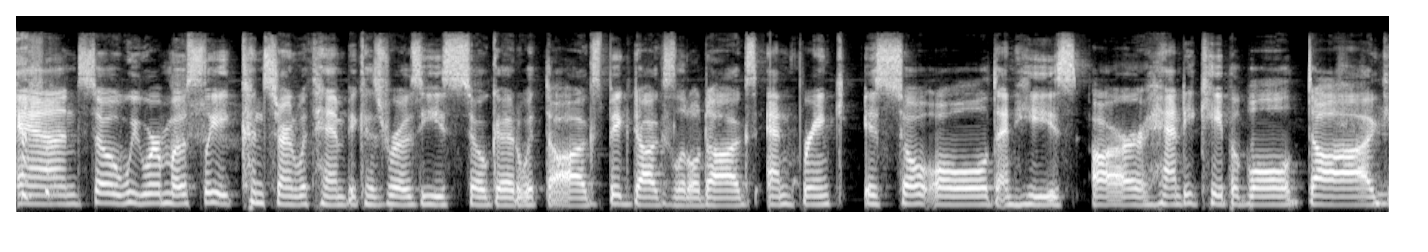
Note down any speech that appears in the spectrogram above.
And so we were mostly concerned with him because Rosie's so good with dogs, big dogs, little dogs, and Brink is so old and he's our handy capable dog,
